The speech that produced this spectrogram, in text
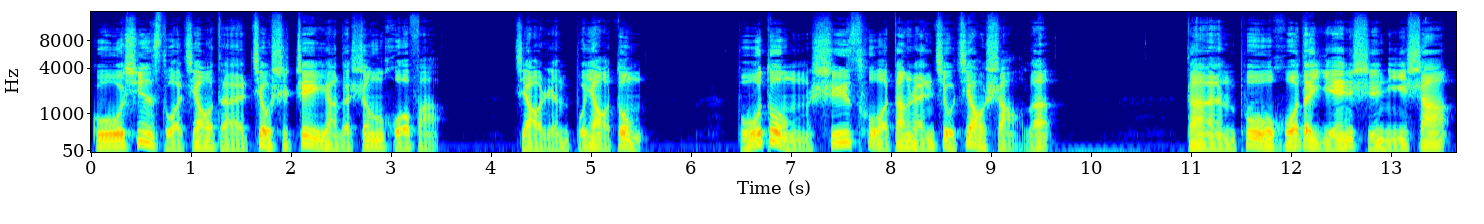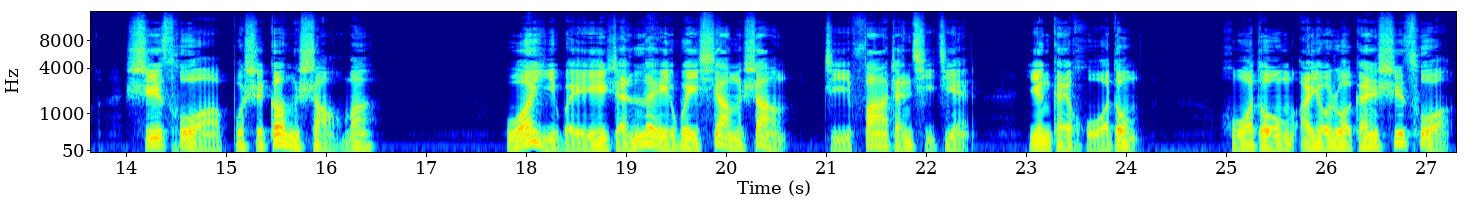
古训所教的就是这样的生活法，叫人不要动，不动失错当然就较少了。但不活的岩石泥沙，失错不是更少吗？我以为人类为向上及发展起见，应该活动，活动而有若干失措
